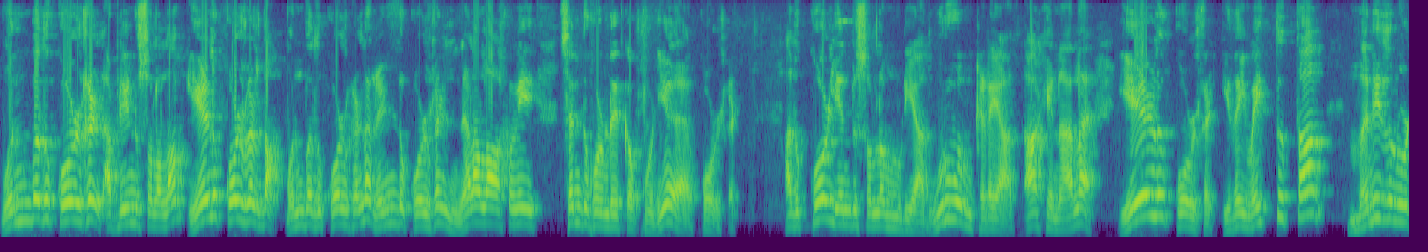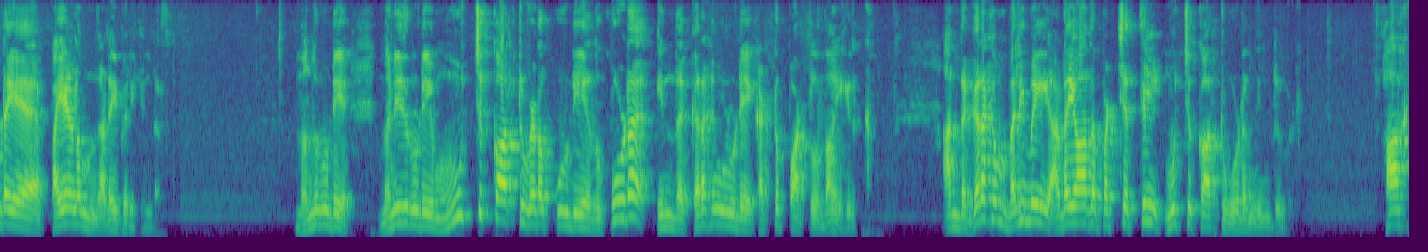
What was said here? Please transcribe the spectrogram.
ஒன்பது கோள்கள் அப்படின்னு சொல்லலாம். ஏழு கோள்கள் தான். ஒன்பது கோள்களில் ரெண்டு கோள்கள் நிழலாகவே சென்று கொண்டிருக்கக்கூடிய கோள்கள். அது கோள் என்று சொல்ல முடியாது உருவம் கிடையாது. ஆகையினால ஏழு கோள்கள். இதை வைத்துத்தான் மனிதனுடைய பயணம் நடைபெறுகின்றது. மனிதனுடைய மனிதனுடைய மூச்சு காற்று விடக்கூடியது கூட இந்த கிரகங்களுடைய கட்டுப்பாட்டில் தான் இருக்கு. அந்த கிரகம் வலிமை அடையாத பட்சத்தில் மூச்சுக்காற்று கூட நின்றுவிடும். ஆக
